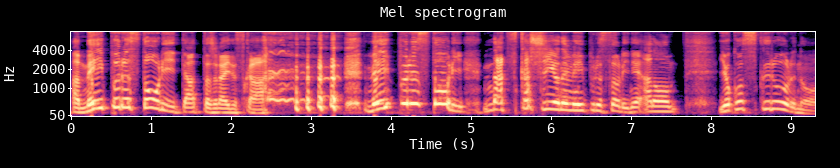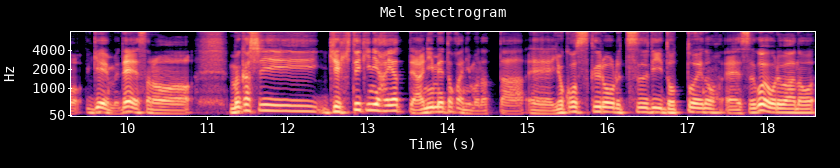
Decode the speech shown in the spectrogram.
あ、メイプルストーリーってあったじゃないですか。メイプルストーリー、懐かしいよね、メイプルストーリーね。あの、横スクロールのゲームで、その、昔、劇的に流行ってアニメとかにもなった、えー、横スクロール 2D ドット絵の、えー、すごい俺はあの、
